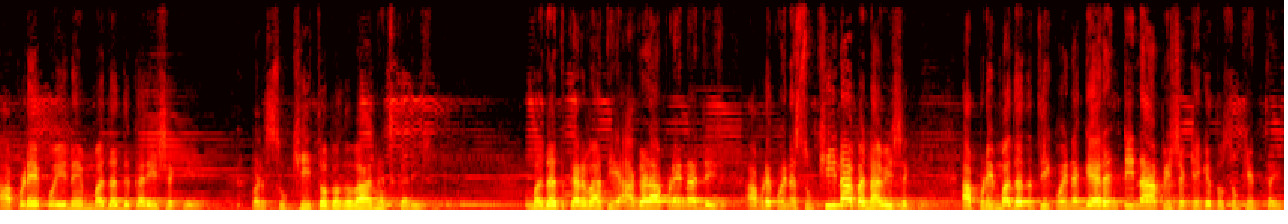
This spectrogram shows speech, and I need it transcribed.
આપણે કોઈને મદદ કરી શકીએ, પણ સુખી તો ભગવાન જ કરી શકે. મદદ કરવાથી આગળ આપણે ન જઈ આપણે કોઈને સુખી ના બનાવી શકીએ. આપણી મદદથી કોઈને ગેરંટી ના આપી શકીએ કે તું સુખી જ થઈશ.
